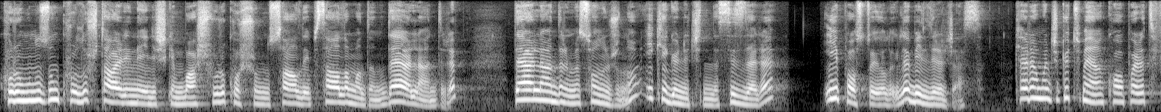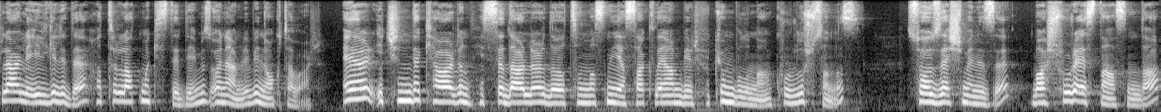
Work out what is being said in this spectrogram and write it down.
Kurumunuzun kuruluş tarihine ilişkin başvuru koşulunu sağlayıp sağlamadığını değerlendirip değerlendirme sonucunu iki gün içinde sizlere e-posta yoluyla bildireceğiz. Kar amacı gütmeyen kooperatiflerle ilgili de hatırlatmak istediğimiz önemli bir nokta var. Eğer içinde karın hissedarlara dağıtılmasını yasaklayan bir hüküm bulunan kuruluşsanız, sözleşmenizi başvuru esnasında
